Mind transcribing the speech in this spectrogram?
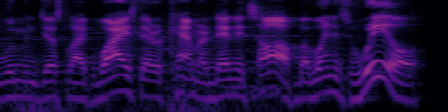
women just like, why is there a camera? Then it's off. But when it's real,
